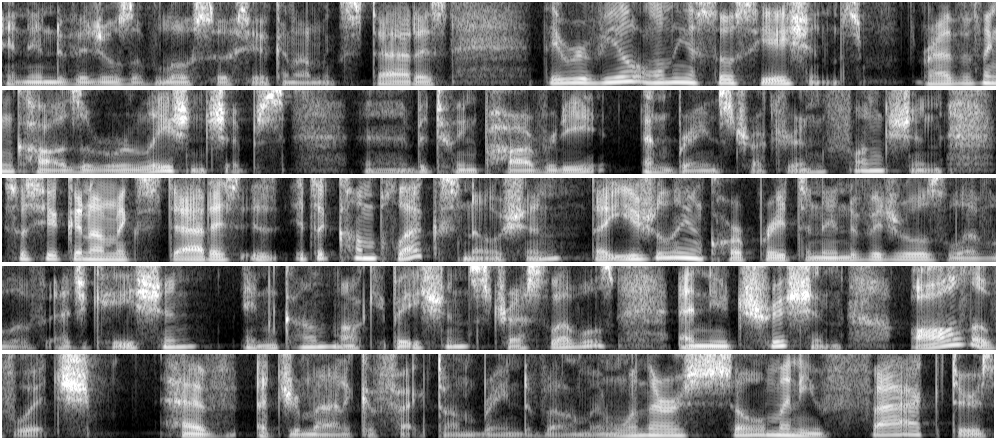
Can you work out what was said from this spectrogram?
in individuals of low socioeconomic status, they reveal only associations rather than causal relationships uh, between poverty and brain structure and function. Socioeconomic status is it's a complex notion that usually incorporates an individual's level of education, income, occupation, stress levels, and nutrition, all of which have a dramatic effect on brain development. When there are so many factors,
